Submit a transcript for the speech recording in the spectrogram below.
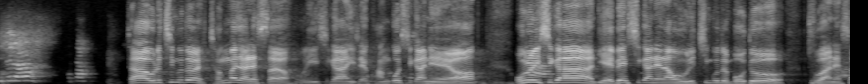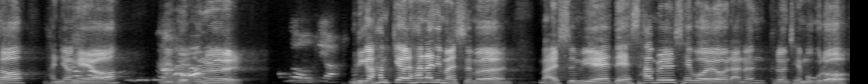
얘들아. 자, 우리 친구들 정말 잘했어요. 우리 이 시간 이제 광고 시간이에요. 오늘 이 시간 예배 시간에 나온 우리 친구들 모두 주 안에서 환영해요. 그리고 오늘? 우리가 함께할 하나님 말씀은 말씀 위에 내 삶을 세워요라는 그런 제목으로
